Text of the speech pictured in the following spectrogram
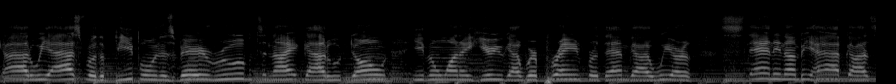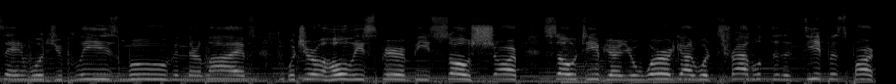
God, we ask for the people in this very room tonight, God, who don't even want to hear you, God. We're praying for them, God. We are standing on behalf, God, saying, Would you please move in their lives? Would your Holy Spirit be so sharp, so deep? Your, your word, God, would travel to the deepest part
